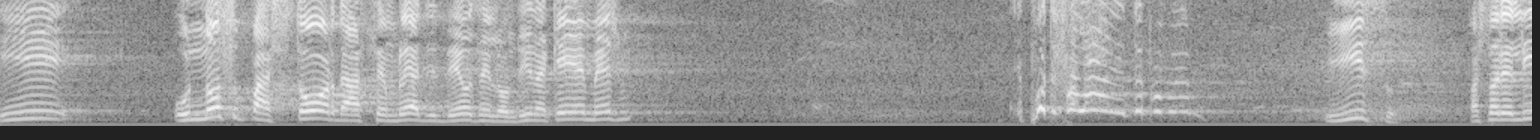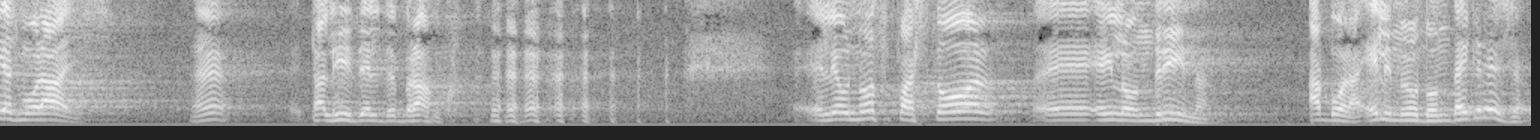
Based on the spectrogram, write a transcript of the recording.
E o nosso pastor da Assembleia de Deus em Londrina, quem é mesmo? Pode falar, não tem problema. E isso, pastor Elias Moraes, né? Está ali dele de branco. ele é o nosso pastor é, em Londrina. Agora, ele não é o dono da igreja.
